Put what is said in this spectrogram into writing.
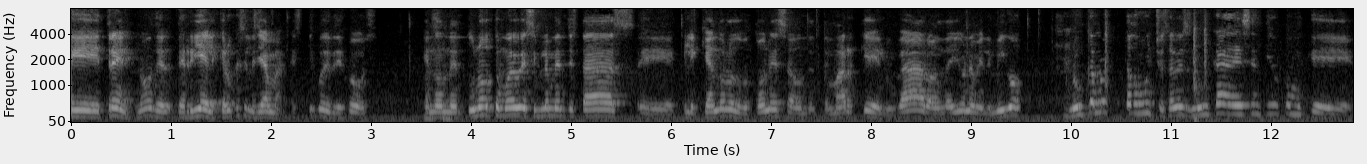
de tren, ¿no? De, de riel, creo que se les llama, este tipo de videojuegos. En Así. donde tú no te mueves, simplemente estás eh, cliqueando los botones a donde te marque el lugar o donde hay un enemigo. Nunca me ha gustado mucho, ¿sabes? Nunca he sentido como que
